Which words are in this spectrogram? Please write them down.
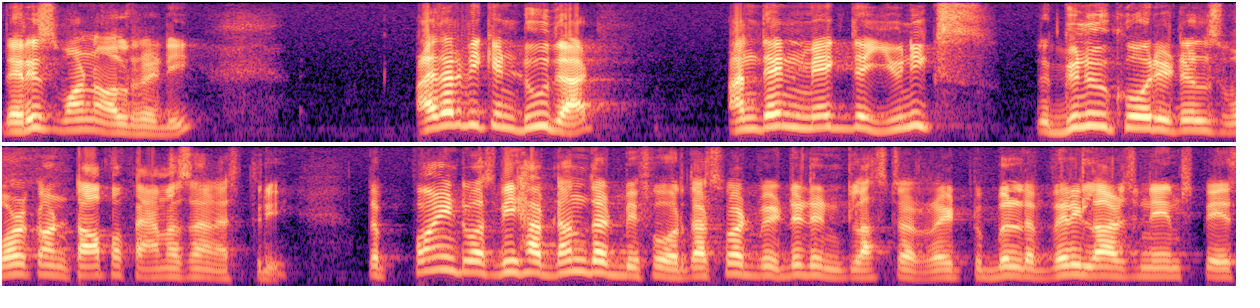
There is one already. Either we can do that and then make the Unix, the GNU core utils work on top of Amazon S3. The point was we have done that before. That's what we did in Gluster, right? To build a very large namespace.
